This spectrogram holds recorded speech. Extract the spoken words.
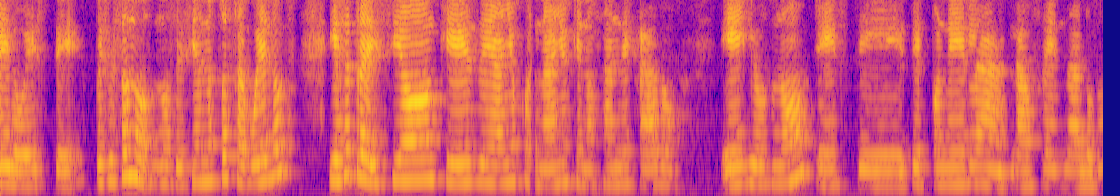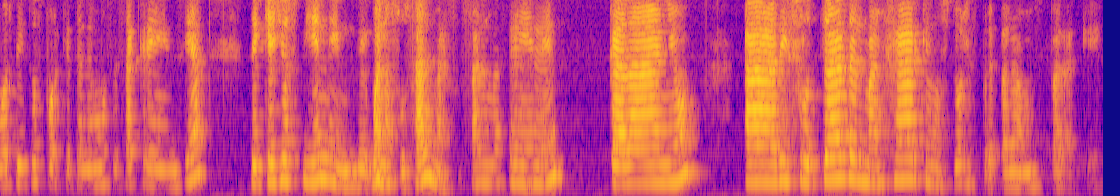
pero este, pues eso nos, nos decían nuestros abuelos y esa tradición que es de año con año que nos han dejado ellos, ¿no? Este, de poner la, la ofrenda a los muertitos porque tenemos esa creencia de que ellos vienen, de, bueno, sus almas, sus almas vienen cada año a disfrutar del manjar que nosotros les preparamos para que,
